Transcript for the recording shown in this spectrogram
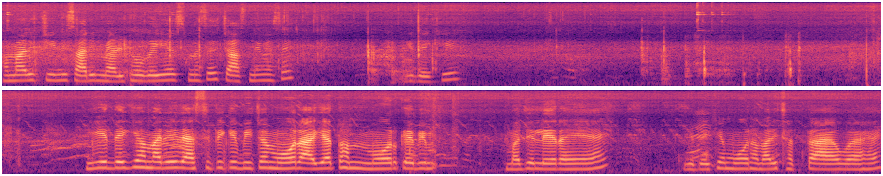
हमारी चीनी सारी मेल्ट हो गई है इसमें से, चाशनी में से। ये देखिए। ये देखिए हमारी रेसिपी के बीच में मोर आ गया तो हम मोर के भी मज़े ले रहे हैं। ये देखिए मोर हमारी छत पर आया हुआ है।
